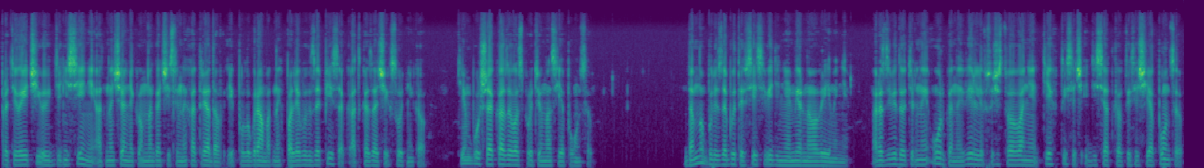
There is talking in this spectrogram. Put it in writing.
противоречивых донесений от начальников многочисленных отрядов и полуграмотных полевых записок от казачьих сотников, тем больше оказывалось против нас японцев. Давно были забыты все сведения мирного времени. Разведывательные органы верили в существование тех тысяч и десятков тысяч японцев,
